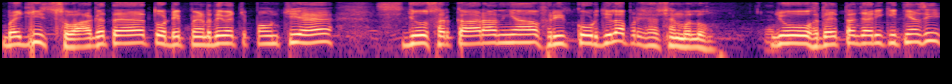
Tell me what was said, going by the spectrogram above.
ਬਾਈ ਜੀ ਸਵਾਗਤ ਹੈ। ਤੁਹਾਡੇ ਪਿੰਡ ਦੇ ਵਿੱਚ ਪਹੁੰਚੇ ਹੈ ਜੋ ਸਰਕਾਰਾਂ ਦੀਆਂ ਫਰੀਦਕੋਟ ਜ਼ਿਲ੍ਹਾ ਪ੍ਰਸ਼ਾਸਨ ਵੱਲੋਂ ਜੋ ਹਦਾਇਤਾਂ ਜਾਰੀ ਕੀਤੀਆਂ ਸੀ।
